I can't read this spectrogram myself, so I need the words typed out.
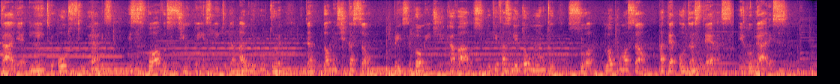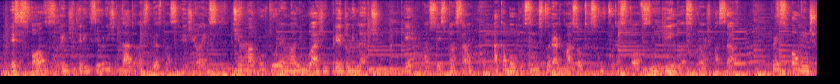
Itália e entre outros lugares. Esses povos tinham conhecimento da agricultura e da domesticação, principalmente de cavalos, o que facilitou muito sua locomoção até outras terras e lugares. Esses povos, além de terem se originado nas mesmas regiões, tinham uma cultura e uma linguagem predominante, e, com sua expansão, acabou por se misturar com as outras culturas, povos e línguas por onde passavam, principalmente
